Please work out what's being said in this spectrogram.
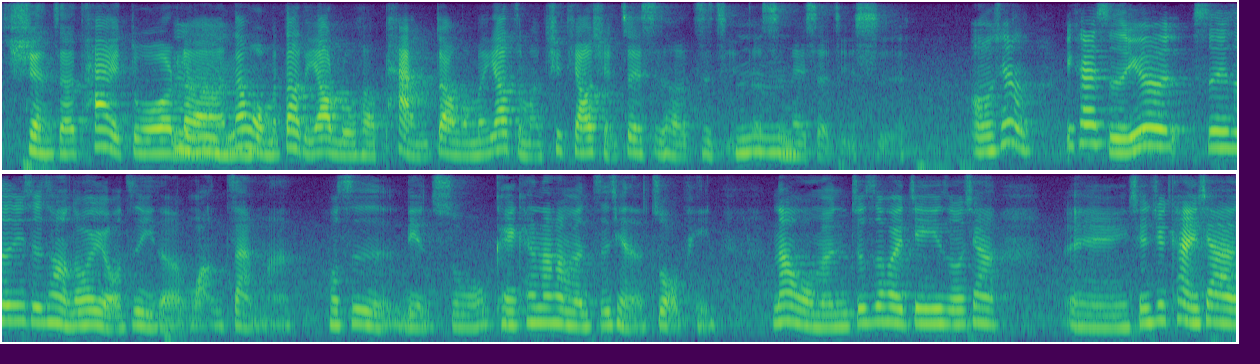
选择太多了，那我们到底要如何判断？我们要怎么去挑选最适合自己的室内设计师？哦，像一开始，因为室内设计师通常都会有自己的网站嘛，或是脸书，可以看到他们之前的作品。那我们就是会建议说，像。诶，先去看一下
